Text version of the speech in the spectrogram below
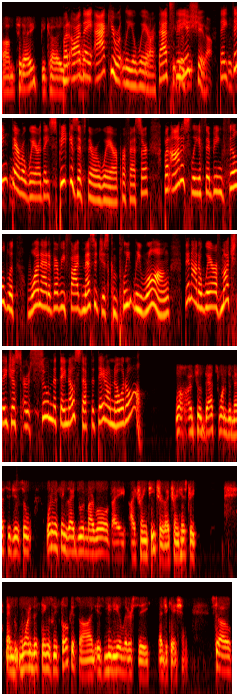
um, today because. But are um, they accurately aware? That's the issue. yeah, they think they're aware. They speak as if they're aware, Professor. But honestly, if they're being filled with one out of every five messages completely wrong, they're not aware of much. They just assume that they know stuff that they don't know at all. Well, and so that's one of the messages. So one of the things I do in my role is I, I train teachers. I train history, and one of the things we focus on is media literacy education. So,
